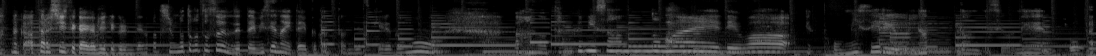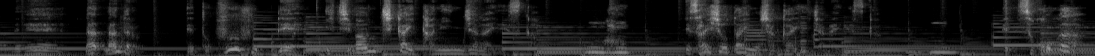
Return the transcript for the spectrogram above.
なんか新しい世界が見えてくるみたいな私もともとそういうの絶対見せないタイプだったんですけれどもあの匠さんの前では結構見せるようになったんですよね。そうだねななんだろう、えっと、夫婦って一番近い他人じゃないですか。うんで最小単位の社会じゃないですか。うんでそこが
